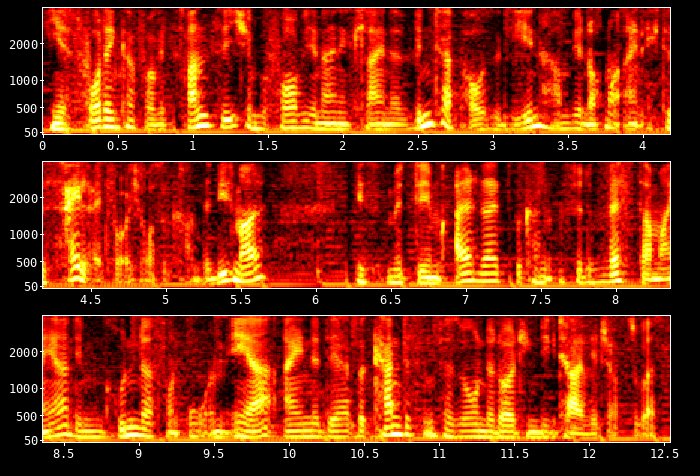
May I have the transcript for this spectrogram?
Hier ist Vordenker Folge 20 und bevor wir in eine kleine Winterpause gehen, haben wir nochmal ein echtes Highlight für euch rausgekramt. Denn diesmal ist mit dem allseits bekannten Philipp Westermeier, dem Gründer von OMR, eine der bekanntesten Personen der deutschen Digitalwirtschaft zu Gast.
